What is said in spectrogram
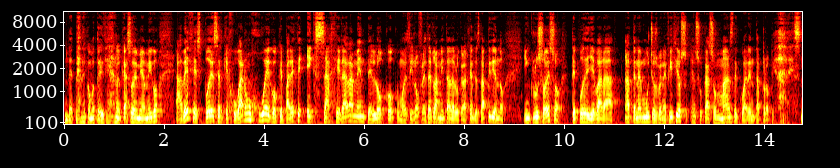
depende como te dice en el caso de mi amigo, a veces puede ser que jugar un juego que parece exageradamente loco, como decir, ofrecer la mitad de lo que la gente está pidiendo, incluso eso te puede llevar a, a tener muchos beneficios, en su caso más de 40 propiedades.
